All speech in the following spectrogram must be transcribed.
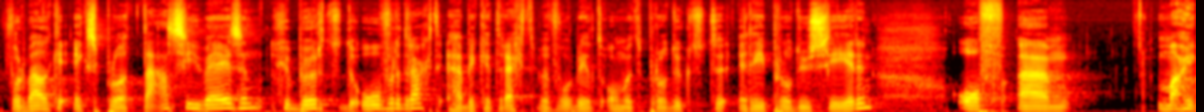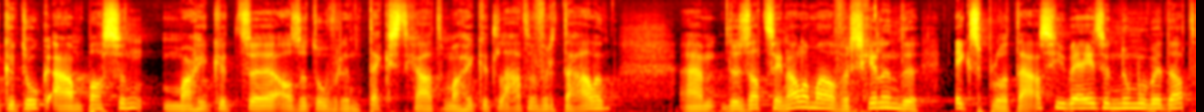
voor welke exploitatiewijzen gebeurt de overdracht. Heb ik het recht bijvoorbeeld om het product te reproduceren? Of um, Mag ik het ook aanpassen? Mag ik het, uh, als het over een tekst gaat, mag ik het laten vertalen? Um, dus dat zijn allemaal verschillende exploitatiewijzen, noemen we dat.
